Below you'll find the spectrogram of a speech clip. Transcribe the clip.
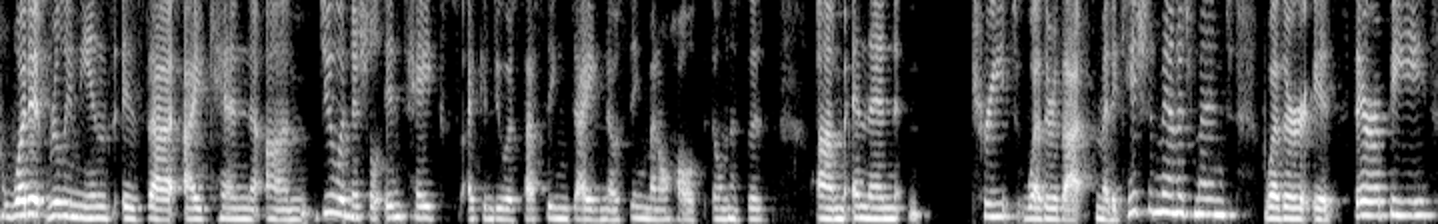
what it really means is that I can um, do initial intakes, I can do assessing, diagnosing mental health illnesses, um, and then treat whether that's medication management, whether it's therapy.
